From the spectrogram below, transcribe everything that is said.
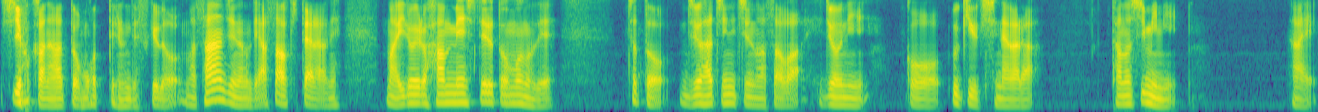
しようかなと思ってるんですけど、まあ、3時なので朝起きたらねいろいろ判明してると思うのでちょっと18日の朝は非常にこうウキウキしながら楽しみにはい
